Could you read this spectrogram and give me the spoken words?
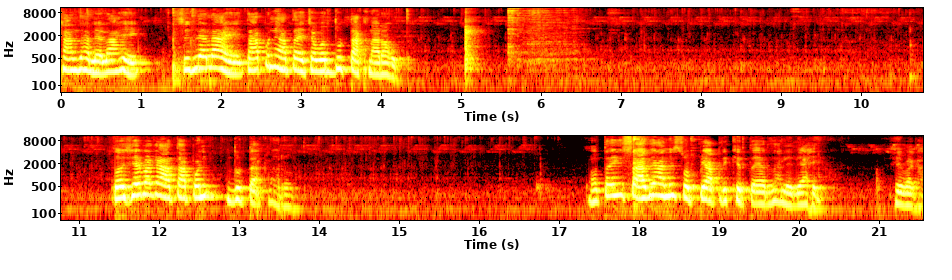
छान झालेला आहे शिजलेला आहे तर आपण आता याच्यावर दूध टाकणार आहोत. तर हे बघा आता आपण दूध टाकणार आहोत. आता ही साधी आणि सोपी आपली खीर तयार झालेली आहे. हे बघा.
